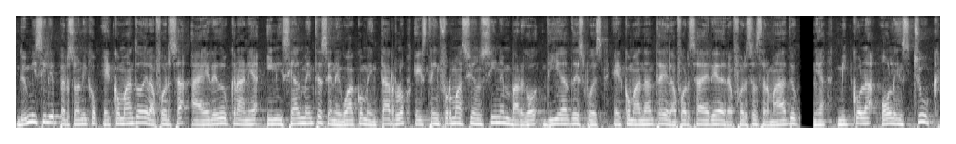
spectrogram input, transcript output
de un misil hipersónico, el comando de la Fuerza Aérea de Ucrania inicialmente se negó a comentarlo. Esta información, sin embargo, días después, el comandante de la Fuerza Aérea de las Fuerzas Armadas de Ucrania Mikola Olenschuk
